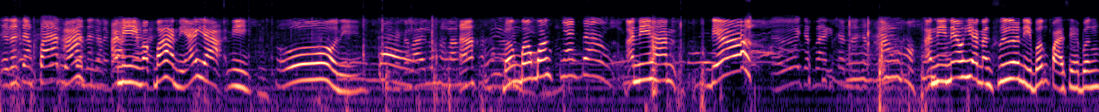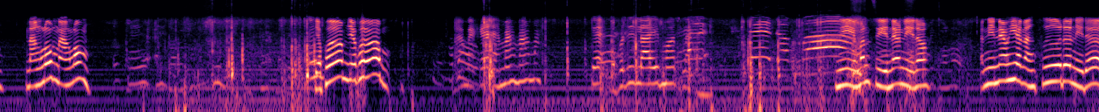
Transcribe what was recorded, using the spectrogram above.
ดี๋ยวนั่นจังปาดอะอันนี้มักบ้านนี่ไอ้ยะนี่ โอ้นี่กระไรลงทางล่างอะเบิ้งเบิ้งเบิ้งยากได้อันนี้ฮันเดี๋ยวเออจังไรจังไรจังเอาอันนี้แนวเฮียนหนังสือนี่เบิ้งป่าเสียเบิ้ง นางลงนางลง อย่าเพิ่ม อย่าเพิ่มมาแม่แกะมามามาแกะกับพอดีไล่หมดละนี่มันสีแนวนี้เนาะ อันนี้แนวเฮียนหนังสือเด้อนี่เด้อ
